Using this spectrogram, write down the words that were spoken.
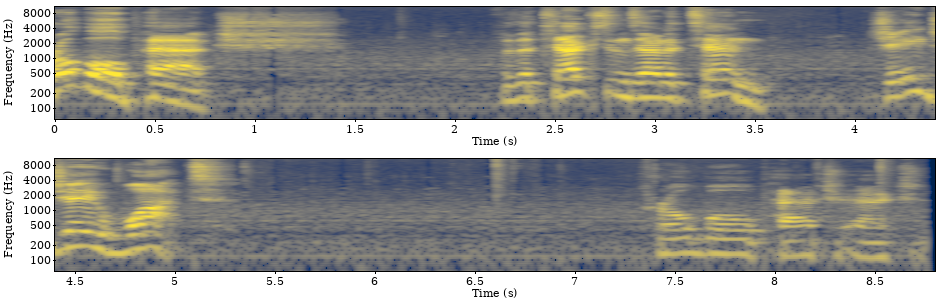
Pro Bowl patch for the Texans out of 10. J.J. Watt. Pro Bowl patch action.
